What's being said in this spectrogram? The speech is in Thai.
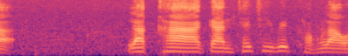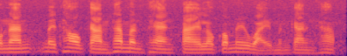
ราคาการใช้ชีวิตของเรานั้นไม่เท่ากันถ้ามันแพงไปเราก็ไม่ไหวเหมือนกันครับ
